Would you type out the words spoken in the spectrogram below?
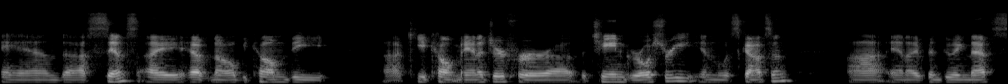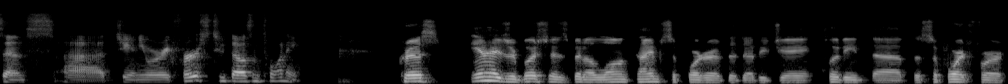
And uh, since I have now become the uh, key account manager for uh, the chain grocery in Wisconsin. Uh, and I've been doing that since uh, January 1st, 2020. Chris, Anheuser-Busch has been a long time supporter of the WGA, including uh, the support for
